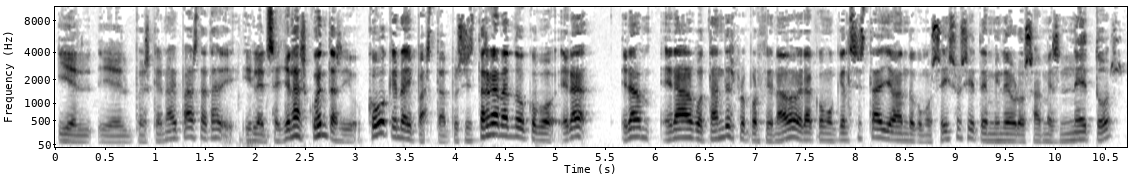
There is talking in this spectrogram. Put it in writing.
Y él, y él pues que no hay pasta, tal. Y, y le enseñé las cuentas. Y digo, ¿cómo que no hay pasta? Pues si estás ganando como. Era era, era algo tan desproporcionado, era como que él se estaba llevando como 6 o 7 mil euros al mes netos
